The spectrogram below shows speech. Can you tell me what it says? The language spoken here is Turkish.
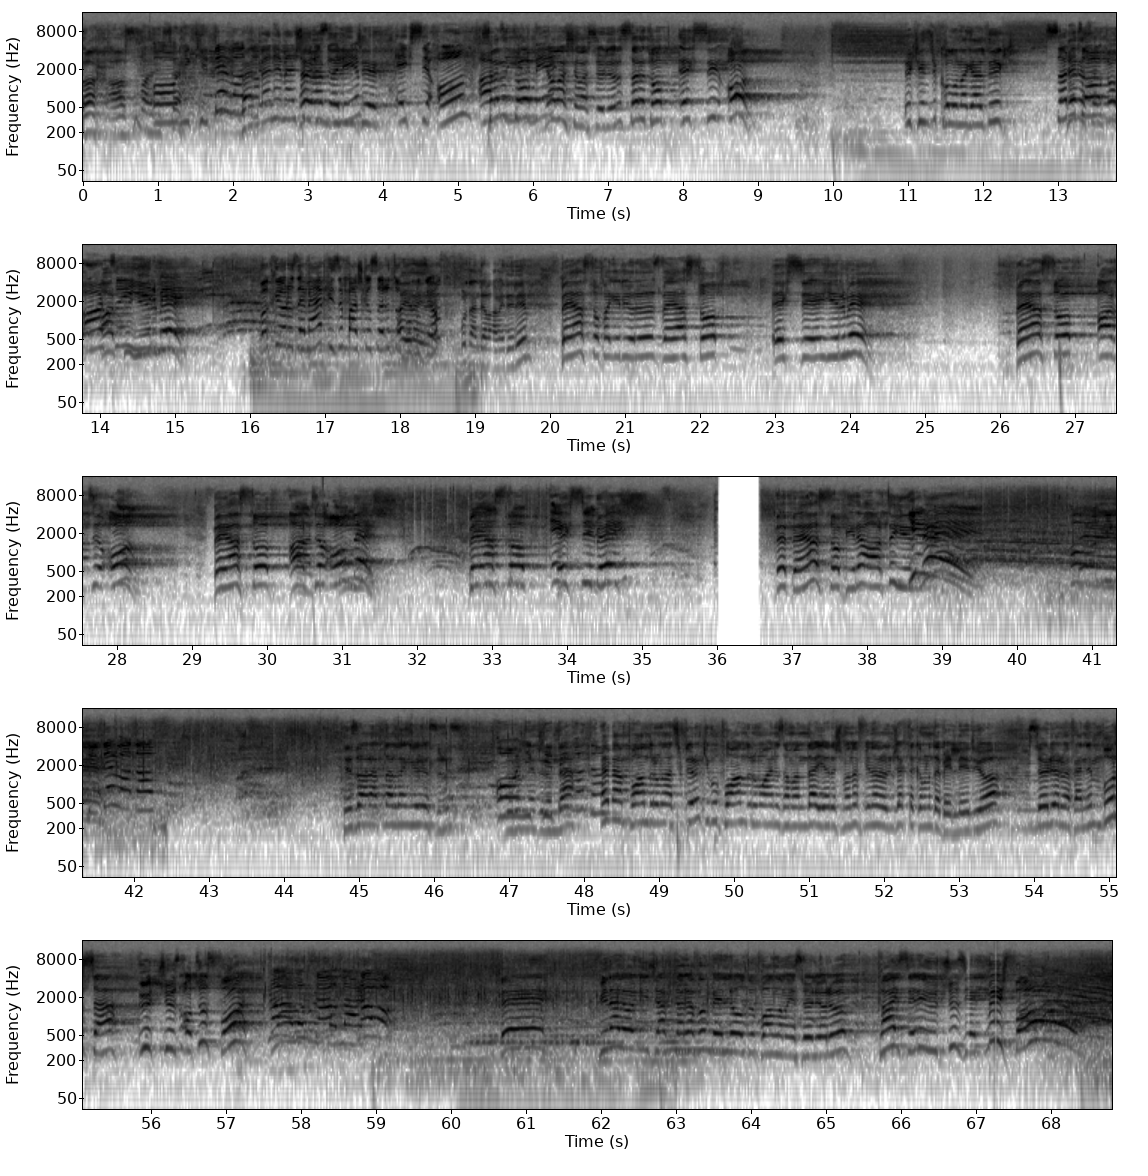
Ah, Asuman ise. 12 dev adam. Ben- Ben, hemen şöyle hemen söyleyeyim. birinci. Eksi 10 artı Sarı top 20. yavaş yavaş söylüyoruz. Sarı top eksi 10. İkinci kolona geldik. Sarı Gene sarı top, top artı, artı 20. 20. Bakıyoruz hemen bizim başka sarı topumuz Hayır hayır, yok. hayır. Buradan devam edelim. Beyaz topa geliyoruz. Beyaz top eksi 20. Beyaz top artı 10. Beyaz top artı Artı 15. Beyaz top eksi 5. Ve beyaz top yine artı 20. 20. 12 dev adam. Tezahüratlardan görüyorsunuz. Durum 12 ne dev durumda? adam. Hemen puan durumunu açıklıyorum ki bu puan durumu aynı zamanda yarışmanın final oynayacak takımını da belli ediyor. Söylüyorum efendim. Bursa 330 puan Bravo Bursalılar. Oynayacak tarafın belli olduğu puanlamayı söylüyorum. Kayseri 370 puan.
